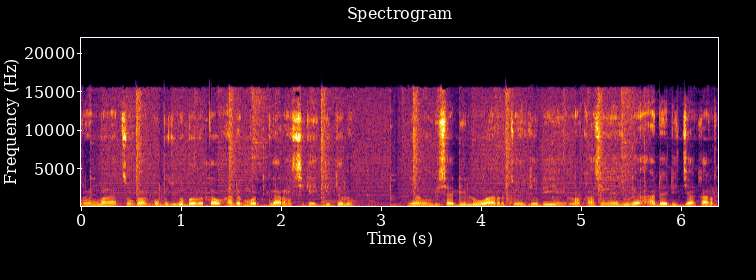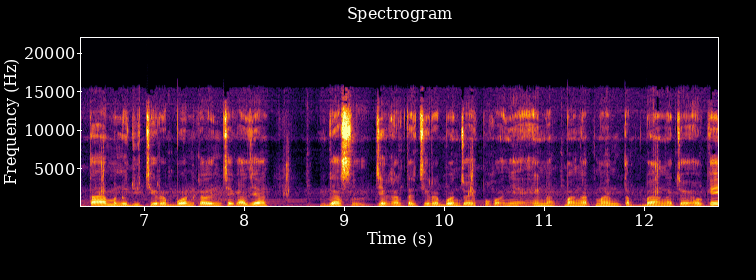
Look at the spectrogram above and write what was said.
Keren banget sumpah. Gue juga baru tahu ada mod garasi kayak gitu loh yang bisa di luar coy. Jadi lokasinya juga ada di Jakarta menuju Cirebon. Kalian cek aja gas Jakarta Cirebon coy. Pokoknya enak banget mantep banget coy. Oke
